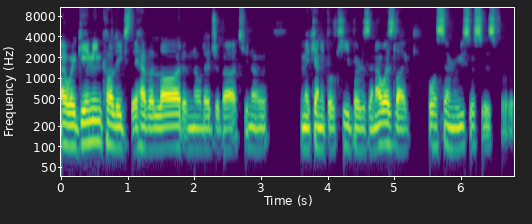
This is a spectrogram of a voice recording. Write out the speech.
Our gaming colleagues they have a lot of knowledge about you know mechanical keyboards and i was like awesome resources for,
